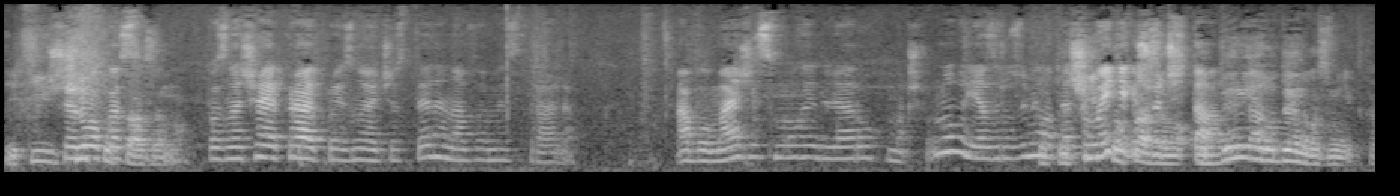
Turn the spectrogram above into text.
якій Широко чітко вказано. позначає край проїзної частини на автомагістралях. Або межі смуги для руху маршруту. Ну, я зрозуміла Тобто те, що ми чітко тільки що вказано читали. один і так. один розмітка.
